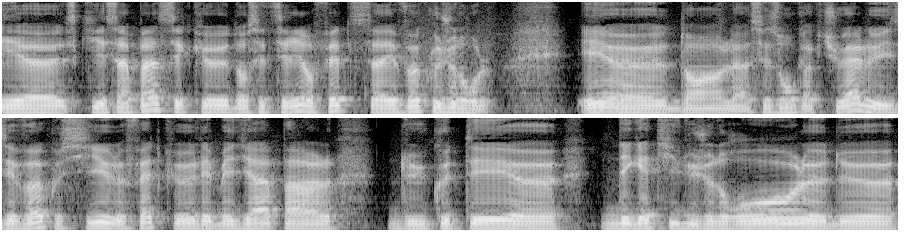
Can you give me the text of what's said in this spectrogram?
euh, ce qui est sympa, c'est que dans cette série, en fait, ça évoque le jeu de rôle. Et dans la saison actuelle, ils évoquent aussi le fait que les médias parlent du côté négatif du jeu de rôle, de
